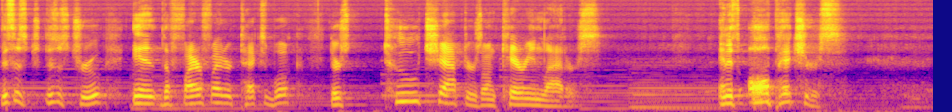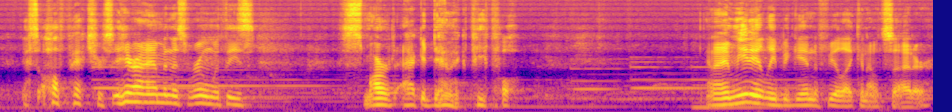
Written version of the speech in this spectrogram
This is, this is true. In the firefighter textbook, there's two chapters on carrying ladders. And it's all pictures. It's all pictures. Here I am in this room with these smart academic people. And I immediately begin to feel like an outsider.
